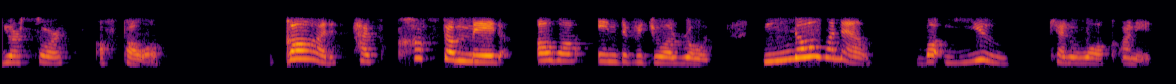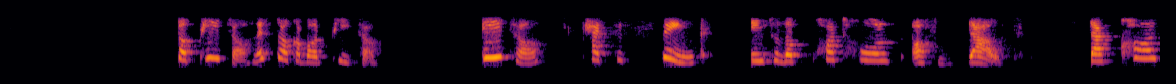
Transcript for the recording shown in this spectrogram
your source of power. God has custom made our individual roads. No one else but you can walk on it. So, Peter, let's talk about Peter. Peter had to sink into the potholes of doubt that caused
